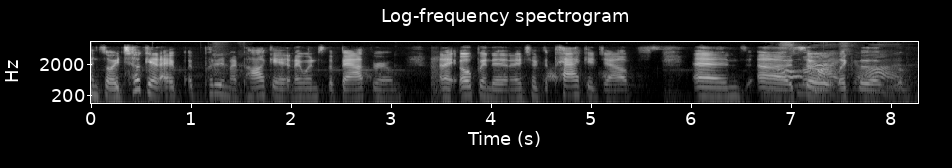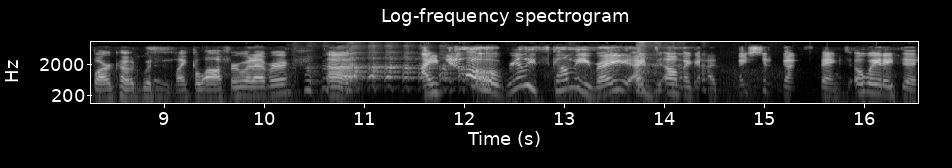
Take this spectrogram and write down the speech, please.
And so I took it, I, I put it in my pocket, and I went to the bathroom and I opened it and I took the package out. And uh, Oh so, like, the, the barcode wouldn't like go off or whatever. Uh, I know, really scummy, right? I oh my god, I should have gotten spanked. Oh wait, I did.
